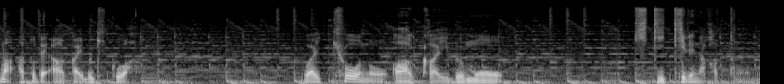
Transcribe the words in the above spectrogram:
まあ、後でアーカイブ聞くわ。わい、今日のアーカイブもききれなかったもんな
